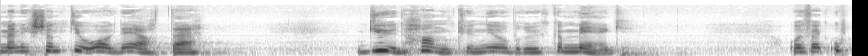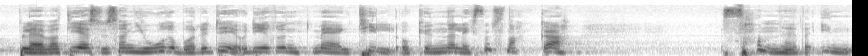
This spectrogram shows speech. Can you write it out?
men jeg skjønte jo òg det at eh, Gud han kunne jo bruke meg. Og jeg fikk oppleve at Jesus han gjorde både det og de rundt meg til å kunne liksom snakke sannheter inn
